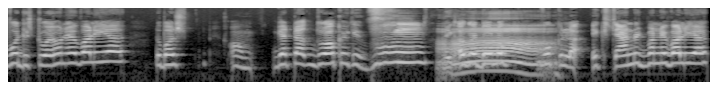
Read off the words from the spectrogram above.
वो डिस्ट्रॉय होने वाली है तो बस um, जब तक ड्रॉ करके like, अगर दोनों हाँ। वो एक स्टैंडर्ड बनने वाली है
